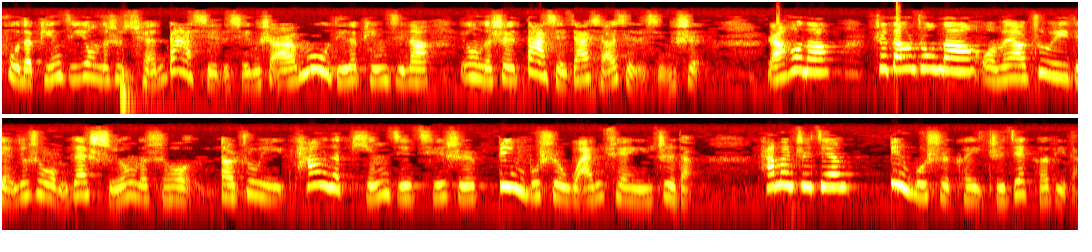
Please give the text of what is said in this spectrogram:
普的评级用的是全大写的形式，而穆迪的评级呢用的是大写加小写的形式。然后呢，这当中呢我们要注意一点，就是我们在使用的时候要注意，他们的评级其实并不是完全一致的，他们之间并不是可以直接可比的。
